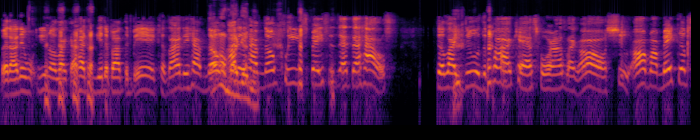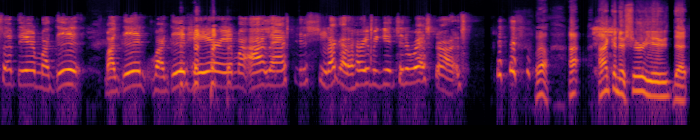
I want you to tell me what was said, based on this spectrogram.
but I didn't, you know, like I had to get up out the bed because I didn't have no, Oh I didn't goodness. have no clean spaces at the house to like do the podcast for. I was like, oh shoot, all my makeup's up there, my good, my good, my good hair and my eyelashes. Shoot, I gotta hurry up and get to the restaurant. Well, I I can assure you that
